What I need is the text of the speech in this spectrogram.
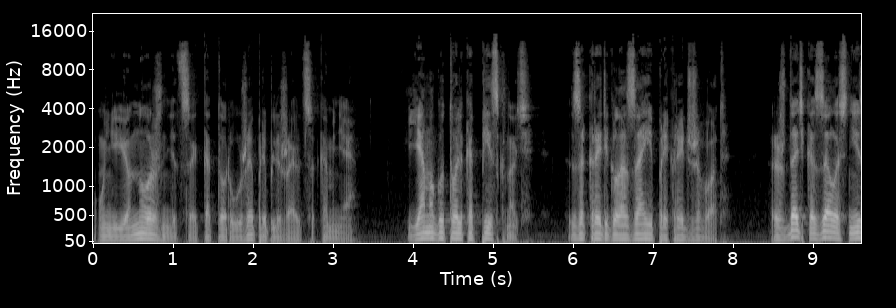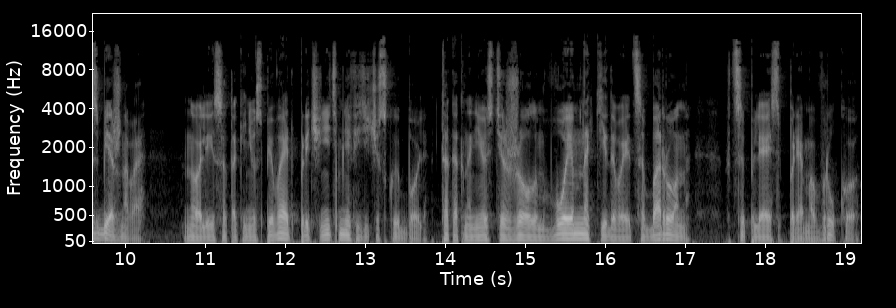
у нее ножницы, которые уже приближаются ко мне. Я могу только пискнуть, закрыть глаза и прикрыть живот. Ждать казалось неизбежного, но Алиса так и не успевает причинить мне физическую боль, так как на нее с тяжелым воем накидывается барон, вцепляясь прямо в руку,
